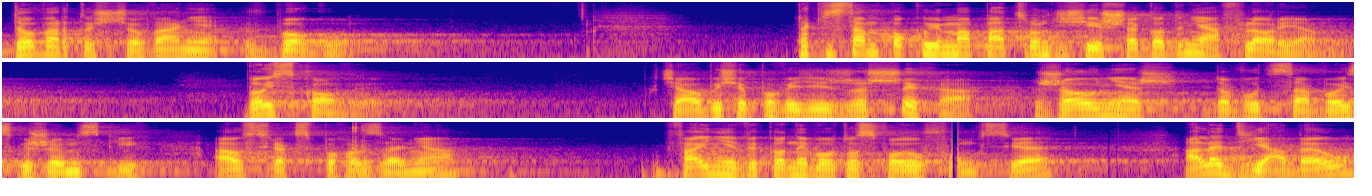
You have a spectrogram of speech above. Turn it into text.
dowartościowanie w Bogu. Taki sam pokój ma patron dzisiejszego dnia, Florian. Wojskowy. Chciałoby się powiedzieć, że Szycha, żołnierz, dowódca wojsk rzymskich, Austriak z pochodzenia. Fajnie wykonywał to swoją funkcję, ale diabeł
